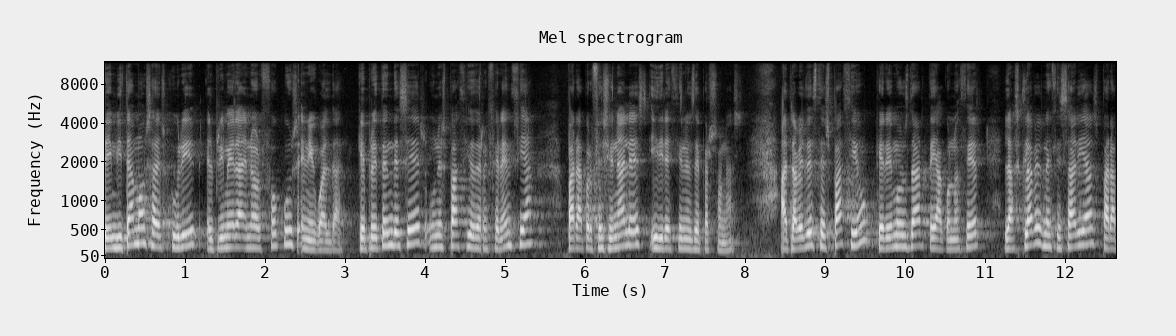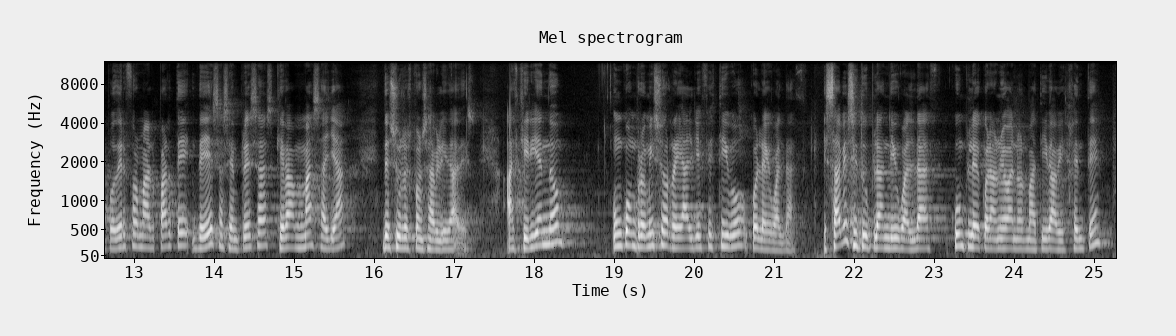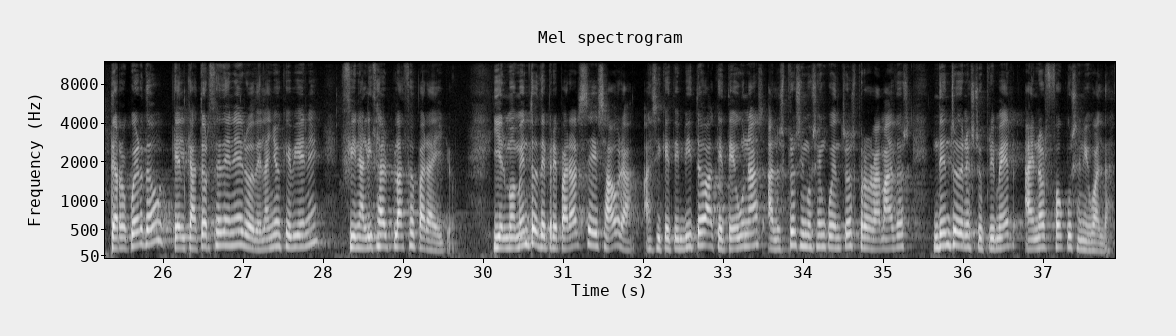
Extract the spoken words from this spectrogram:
Te invitamos a descubrir el primer AENOR Focus en Igualdad, que pretende ser un espacio de referencia para profesionales y direcciones de personas. A través de este espacio queremos darte a conocer las claves necesarias para poder formar parte de esas empresas que van más allá de sus responsabilidades, adquiriendo un compromiso real y efectivo con la igualdad. ¿Sabes si tu plan de igualdad cumple con la nueva normativa vigente? Te recuerdo que el 14 de enero del año que viene finaliza el plazo para ello y el momento de prepararse es ahora, así que te invito a que te unas a los próximos encuentros programados dentro de nuestro primer AENOR Focus en Igualdad.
